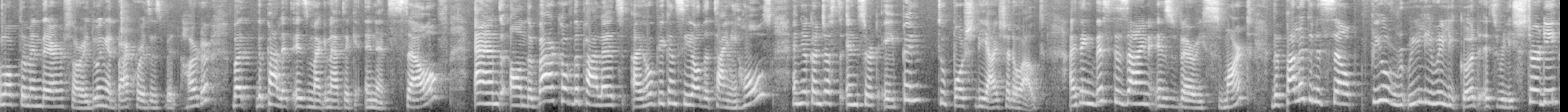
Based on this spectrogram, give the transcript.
plop them in there. Sorry, doing it backwards is a bit harder, but the palette is magnetic in itself. And on the back of the palette, I hope you can see all the tiny holes and you can just insert a pin to push the eyeshadow out. I think this design is very smart. The palette in itself feels really, really good. It's really sturdy.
